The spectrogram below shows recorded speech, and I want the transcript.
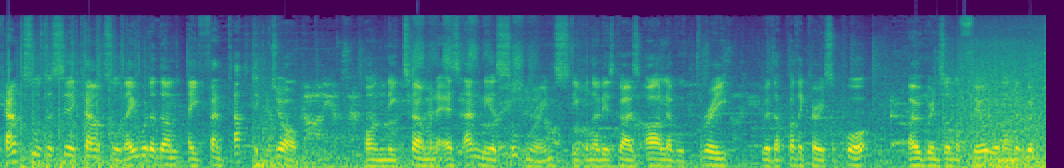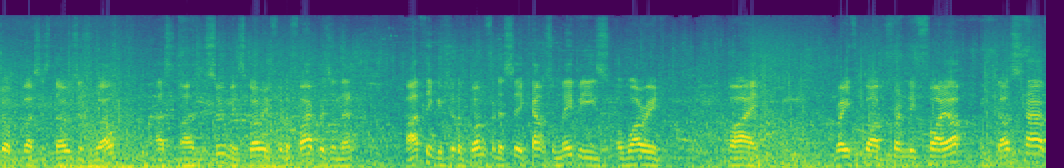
Cancels the Seer Council. They would have done a fantastic job on the Terminators and the Assault Marines, even though these guys are level 3 with Apothecary support. Ogryn's on the field have done a good job versus those as well. As I assume he's going for the Fire Prism then. I think he should have gone for the Seer Council. Maybe he's worried by Wraithguard friendly fire. He does have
